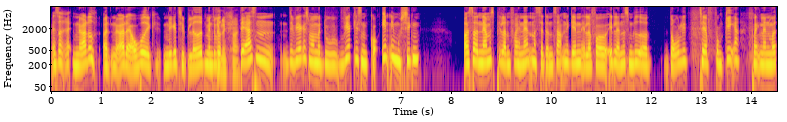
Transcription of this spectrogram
altså, nørdet, og nørdet er overhovedet ikke negativt lavet, men du ved, ikke? Nej. det er sådan, det virker som om, at du virkelig sådan går ind i musikken, og så nærmest piller den fra hinanden og sætter den sammen igen, eller får et eller andet, som lyder dårligt, til at fungere på en eller anden måde.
